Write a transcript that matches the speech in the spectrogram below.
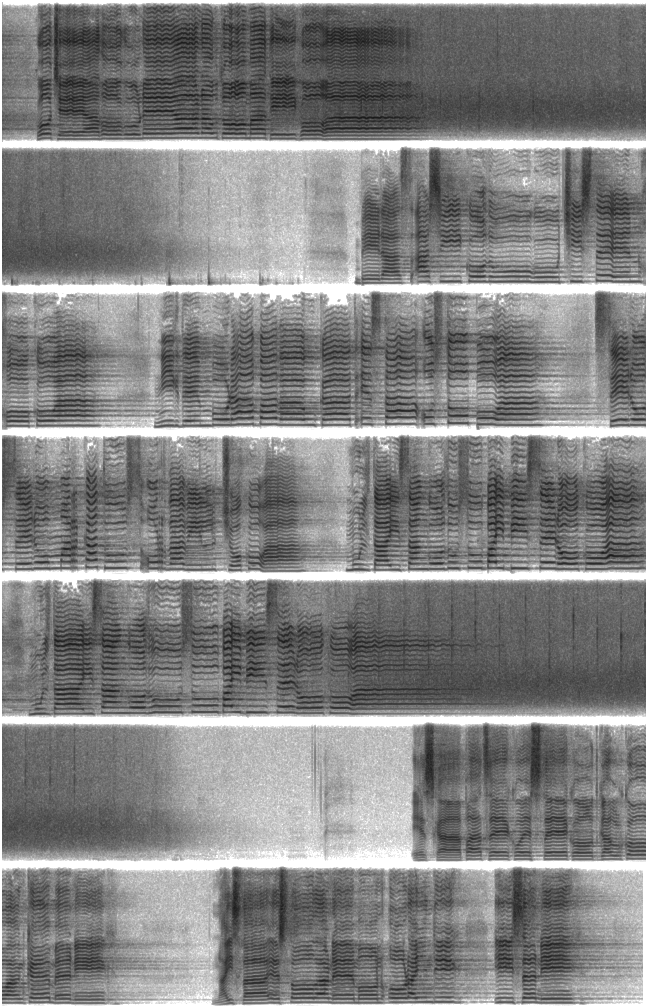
kotxea dogunean automatikoa. Beraz hasiko dugu txisten jokoa, Nik denbora badaukat ez da oztopoa, Zero, zero markatuz ordabil txokoa, Multa izango duzu bai bizerokoa, Multa izango duzu bai bizerokoa. Eskapatzeko estekot gaurkoan kemenik, Naizta ez todan emon oraindik izenik,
